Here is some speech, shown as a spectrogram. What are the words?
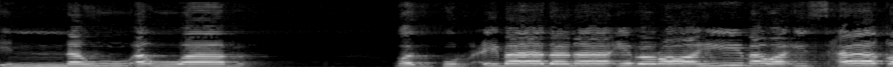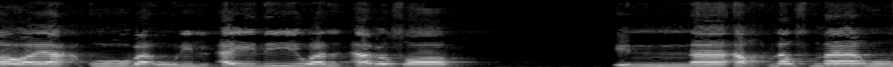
انه اواب. واذكر عبادنا إبراهيم واسحاق ويعقوب اولي الايدي والابصار. انا اخلصناهم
